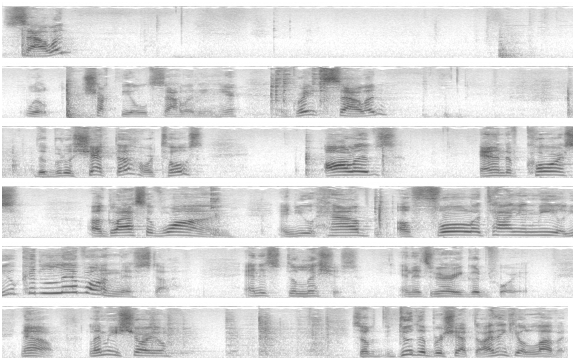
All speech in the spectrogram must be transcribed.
salad we'll chuck the old salad in here. A great salad, the bruschetta or toast, olives, and of course, a glass of wine. And you have a full Italian meal. You could live on this stuff. And it's delicious. And it's very good for you. Now, let me show you. So do the bruschetta. I think you'll love it.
